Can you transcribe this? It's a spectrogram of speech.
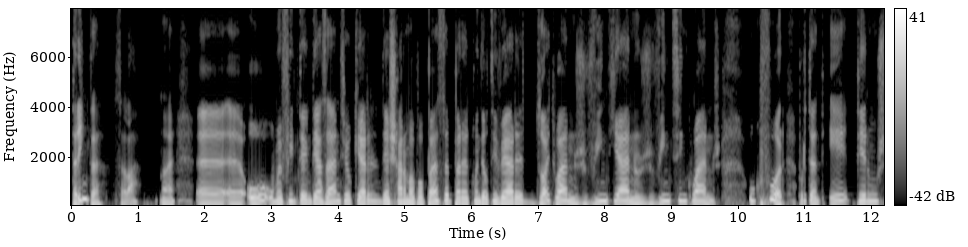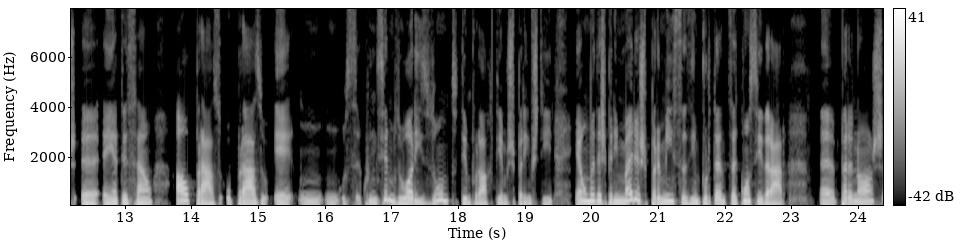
30, sei lá. Não é? Ah, ah, ou o meu filho tem 10 anos e eu quero lhe deixar uma poupança para quando ele tiver 18 anos, 20 anos, 25 anos, o que for. Portanto, é termos ah, em atenção ao prazo. O prazo é um, um- conhecermos o horizonte temporal que temos para investir, é uma das primeiras premissas importantes a considerar ah, para nós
